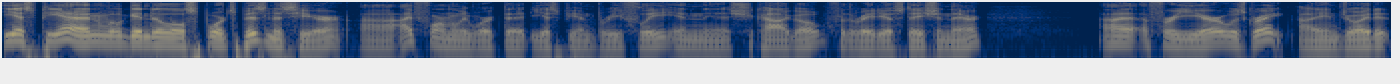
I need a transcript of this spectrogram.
ESPN, we'll get into a little sports business here. Uh, I formerly worked at ESPN briefly in the Chicago for the radio station there. Uh, for a year, it was great. I enjoyed it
